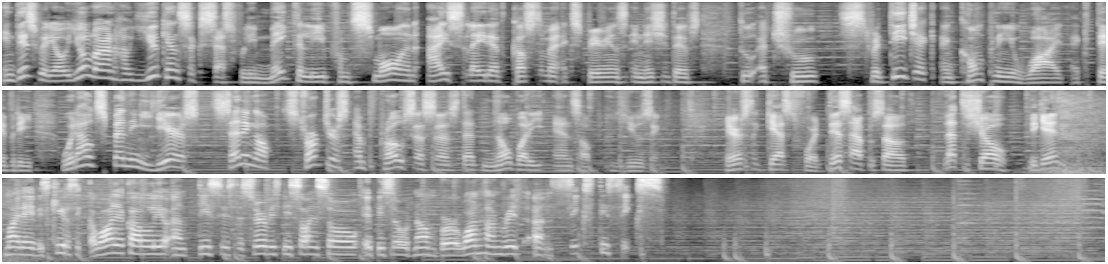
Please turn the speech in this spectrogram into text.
In this video, you'll learn how you can successfully make the leap from small and isolated customer experience initiatives to a true strategic and company-wide activity without spending years setting up structures and processes that nobody ends up using. Here's the guest for this episode. Let the show begin. My name is Kirsikka Vaajakallio and this is the Service Design Show episode number 166.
